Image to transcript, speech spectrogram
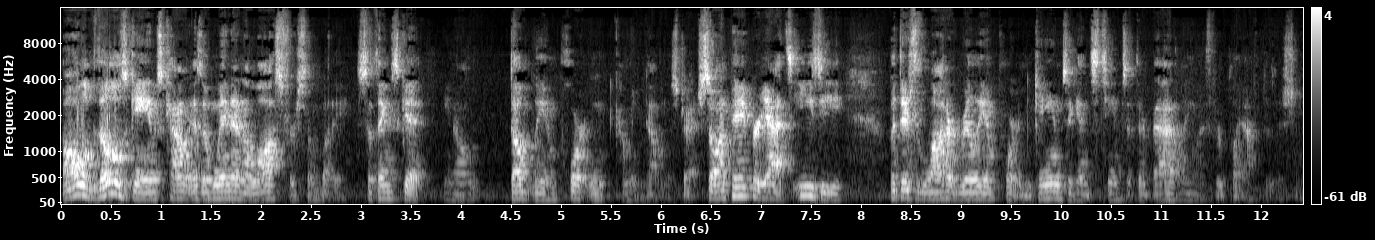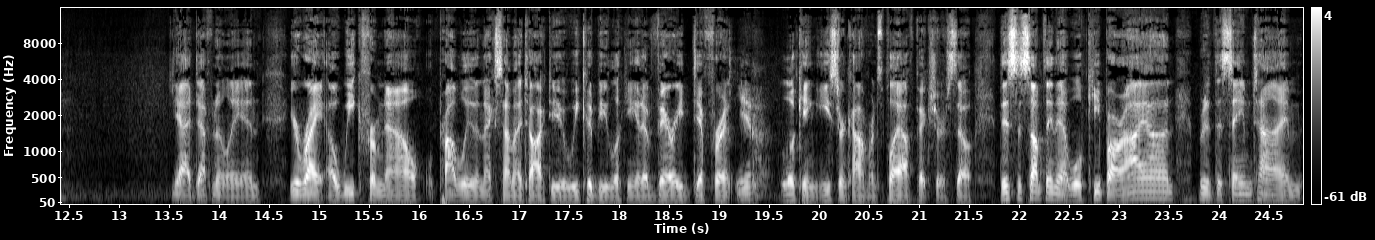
all of those games count as a win and a loss for somebody. So things get you know doubly important coming down the stretch. So on paper, yeah, it's easy but there's a lot of really important games against teams that they're battling with for playoff position. Yeah, definitely. And you're right. A week from now, probably the next time I talk to you, we could be looking at a very different yeah. looking Eastern Conference playoff picture. So this is something that we'll keep our eye on, but at the same time,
